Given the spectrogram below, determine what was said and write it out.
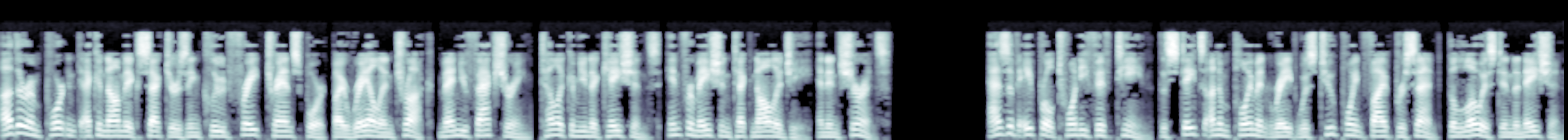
Other important economic sectors include freight transport by rail and truck, manufacturing, telecommunications, information technology, and insurance. As of April 2015, the state's unemployment rate was 2.5%, the lowest in the nation.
